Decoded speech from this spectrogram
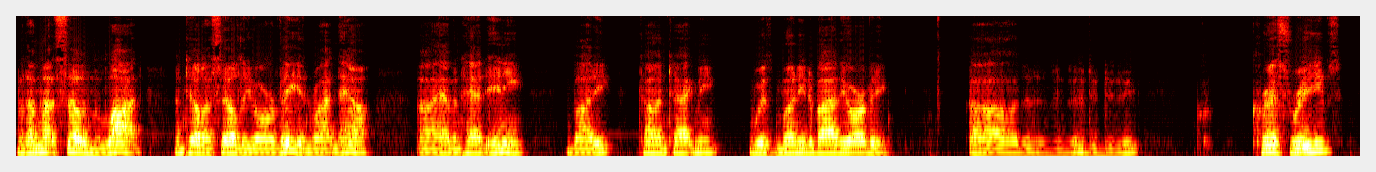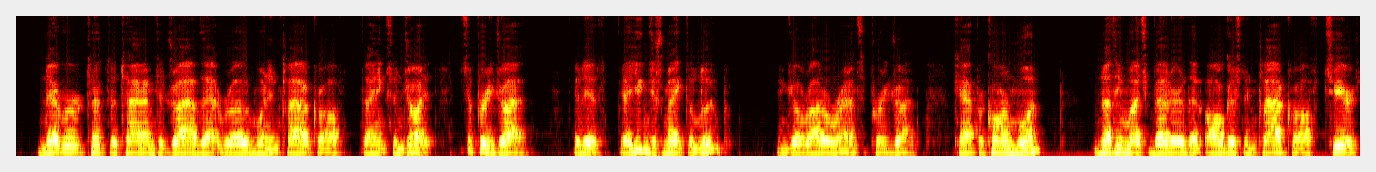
But I'm not selling the lot until I sell the RV. And right now, I haven't had anybody contact me with money to buy the RV. Uh, Chris Reeves never took the time to drive that road when in Cloudcroft. Thanks, enjoyed it. It's a pretty drive. It is. Yeah, you can just make the loop and go right around. It's a pretty drive. Capricorn 1, nothing much better than August in Cloudcroft. Cheers.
